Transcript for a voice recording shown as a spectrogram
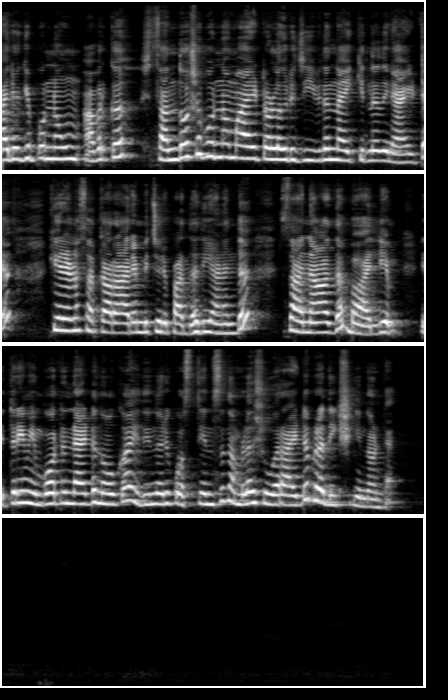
ആരോഗ്യപൂർണവും അവർക്ക് സന്തോഷപൂർണവുമായിട്ടുള്ള ഒരു ജീവിതം നയിക്കുന്നതിനായിട്ട് കേരള സർക്കാർ ആരംഭിച്ച ഒരു പദ്ധതിയാണെന്ത്? സനാഥ ബാല്യം ഇത്രയും ഇമ്പോർട്ടന്റ് ആയിട്ട് നോക്കുക. ഇതിൽ നിന്നൊരു ക്വസ്റ്റ്യൻസ് നമ്മൾ ഷുവറായിട്ട് പ്രതീക്ഷിക്കുന്നുണ്ട്.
